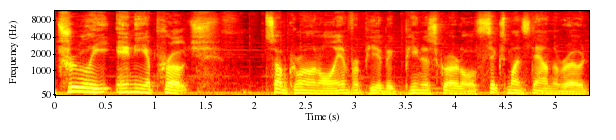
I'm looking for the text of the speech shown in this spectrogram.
Truly, any approach, subcoronal, infrapubic, penoscrotal, six months down the road,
